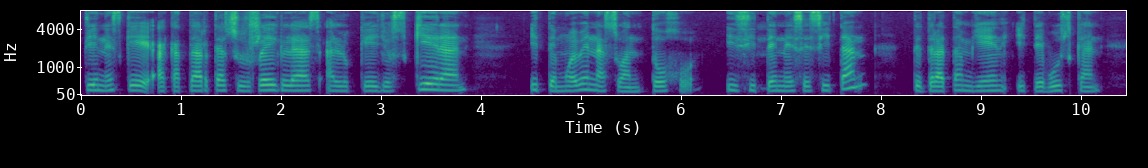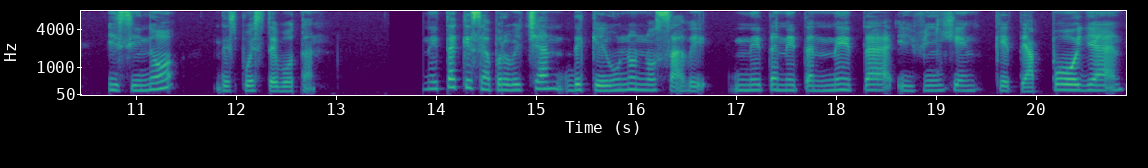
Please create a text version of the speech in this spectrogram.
Tienes que acatarte a sus reglas, a lo que ellos quieran y te mueven a su antojo. Y si te necesitan, te tratan bien y te buscan y si no, después te votan. Neta que se aprovechan de que uno no sabe, neta, neta, neta, y fingen que te apoyan.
